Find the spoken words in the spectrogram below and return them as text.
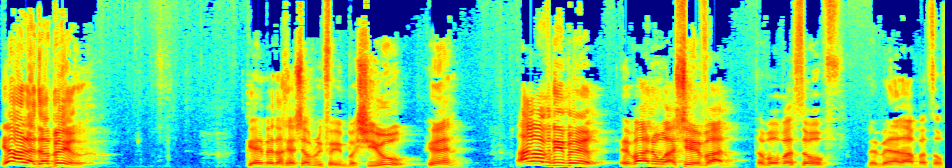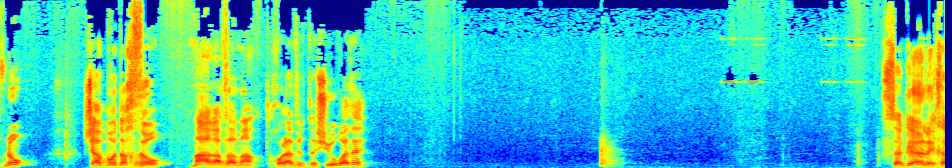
יאללה, דבר. כן, בטח ישבנו לפעמים בשיעור, כן? הרב דיבר, הבנו מה שהבנו. תבוא בסוף, לבן אדם בסוף, נו, עכשיו בוא תחזור, מה הרב אמר? אתה יכול להעביר את השיעור הזה? מסתכל עליך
